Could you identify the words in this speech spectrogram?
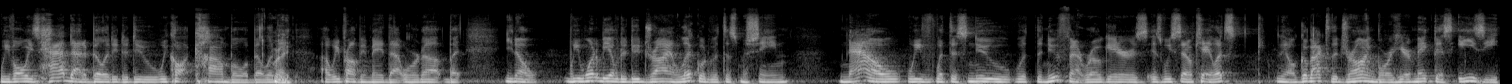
we've always had that ability to do. We call it combo ability. Right. Uh, we probably made that word up, but you know we want to be able to do dry and liquid with this machine. Now we've with this new with the new Fendt Rogator is, is we said okay let's you know go back to the drawing board here make this easy.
